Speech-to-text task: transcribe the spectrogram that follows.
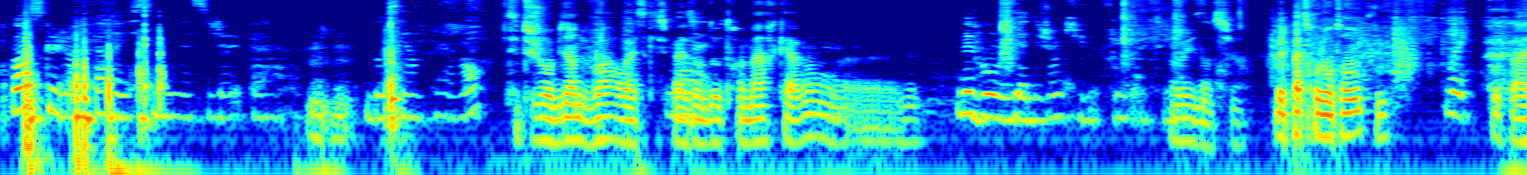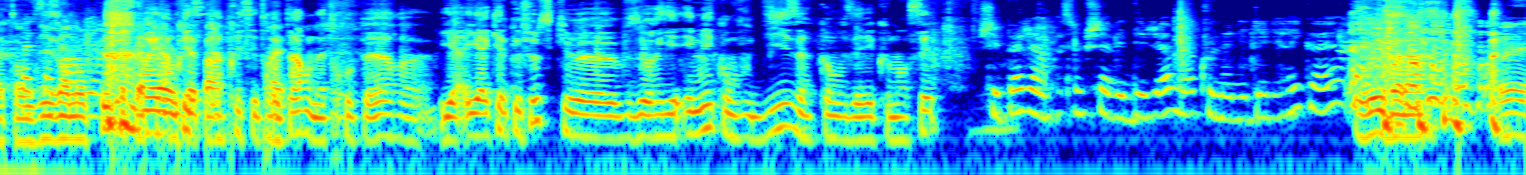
je pense que j'aurais pas réussi si j'avais pas bossé un peu avant. C'est toujours bien de voir ouais, ce qui se passe Ouais. dans d'autres marques avant. euh, Mais bon, il y a des gens qui le font oui, bien sûr. Mais pas trop longtemps non plus. Faut pas attendre Pas 10 ans non plus, parce Ouais, après, c'est trop Ouais. tard, on a trop peur. euh. Il y a, il y a quelque chose que vous auriez aimé qu'on vous dise quand vous avez commencé Je sais pas, j'ai l'impression que je savais déjà, moi, qu'on allait galérer quand même. Oui, voilà. Ouais,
